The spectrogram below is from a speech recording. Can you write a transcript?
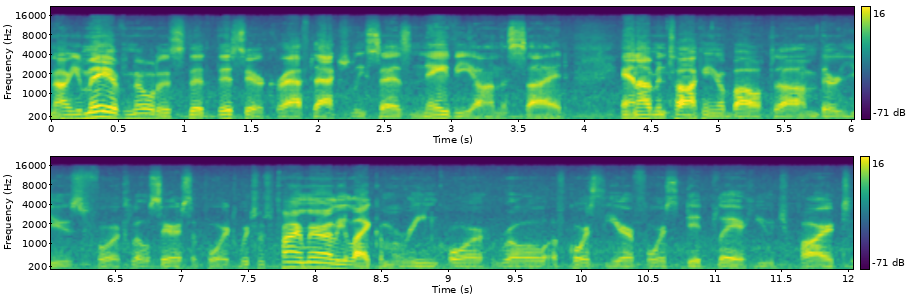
Now you may have noticed that this aircraft actually says Navy on the side and I've been talking about um, their use for close air support which was primarily like a Marine Corps role. Of course the Air Force did play a huge part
